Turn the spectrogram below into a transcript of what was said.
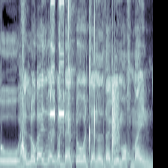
तो hello guys welcome back to our channel the game of mind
